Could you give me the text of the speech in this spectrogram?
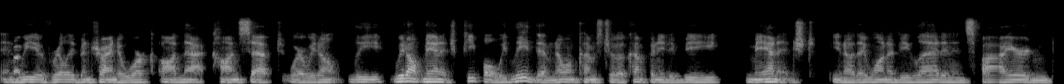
and we have really been trying to work on that concept where we don't lead, we don't manage people, we lead them. No one comes to a company to be managed. You know, they want to be led and inspired. And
